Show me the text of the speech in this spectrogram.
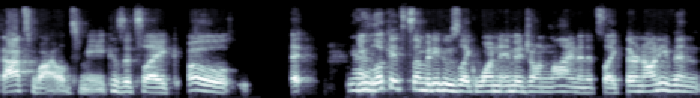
that's wild to me because it's like oh eh, Yeah. you look at somebody who's like one image online and it's like they're not even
